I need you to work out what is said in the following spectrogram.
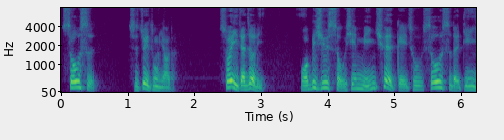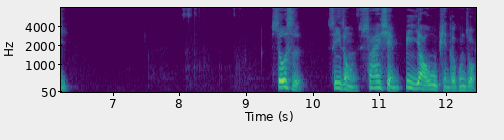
收拾是最重要的，所以在这里，我必须首先明确给出收拾的定义。收拾是一种筛选必要物品的工作，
